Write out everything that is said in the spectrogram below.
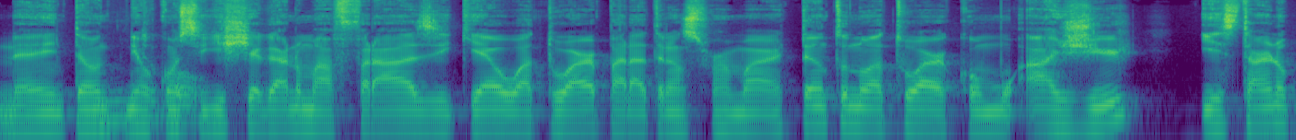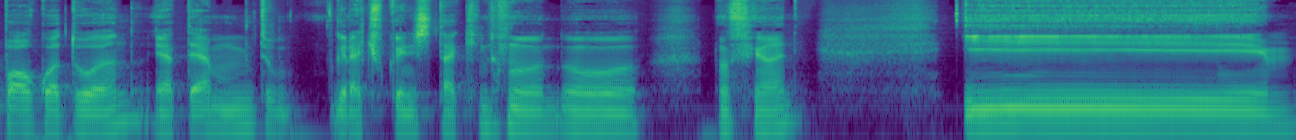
Né? Então Muito eu consegui bom. chegar numa frase que é o atuar para transformar, tanto no atuar como agir e estar no palco atuando. É até muito gratificante estar aqui no, no, no Fiane. E,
